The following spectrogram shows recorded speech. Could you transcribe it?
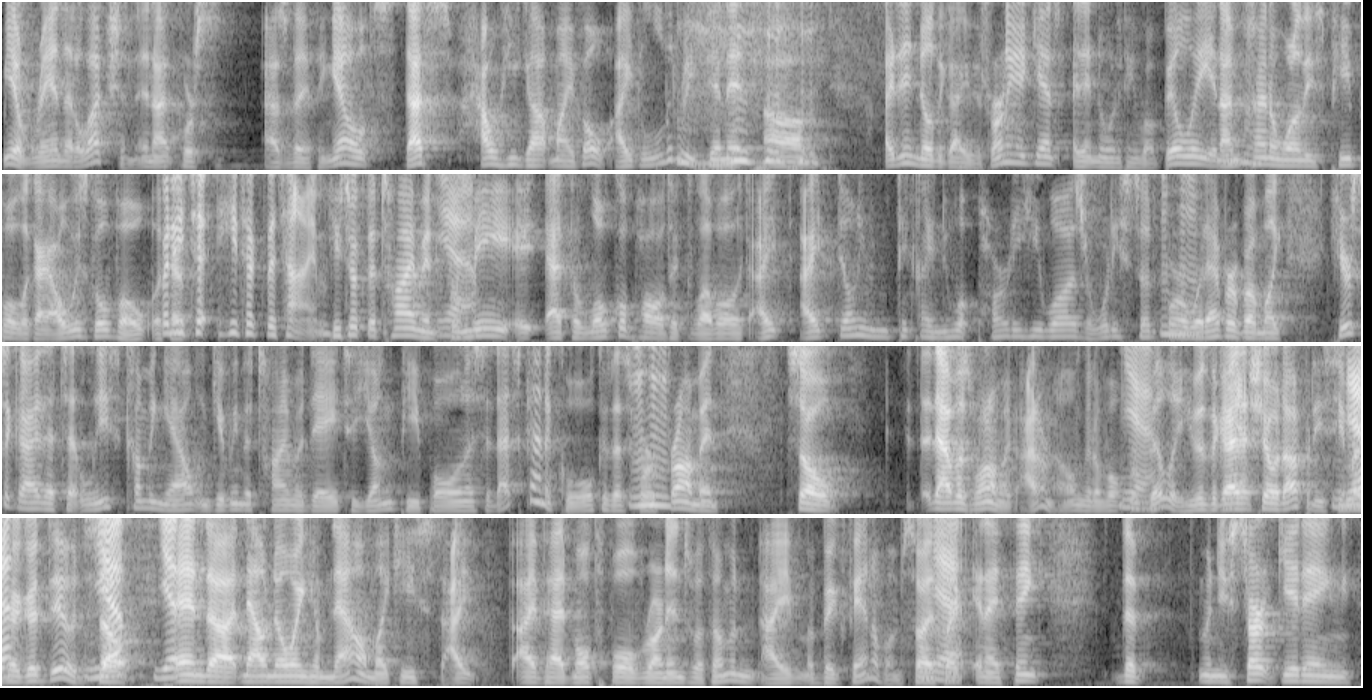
yeah, ran that election. And I, of course, as with anything else, that's how he got my vote. I literally didn't. Um, I didn't know the guy he was running against. I didn't know anything about Billy, and I'm kind of one of these people. Like I always go vote. Like Mm-hmm. But he I- took he took the time. he took the time, and for me, it, at the local politics level, like I, I don't even think I knew what party he was or what he stood for Mm-hmm. or whatever. But I'm like, here's a guy that's at least coming out and giving the time of day to young people, and I said that's kind of cool because that's where we're from, and so that was one. I'm like, I don't know, I'm going to vote. Yeah. for Billy. He was the guy Yeah. that showed up, and he seemed like a good dude. So, Yep, yep. and uh, now knowing him now, I'm like, he's I, I've had multiple run-ins with him, and I'm a big fan of him. So it's like, and I think the when you start getting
